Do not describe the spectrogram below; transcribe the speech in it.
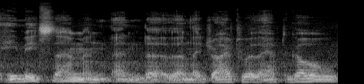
He meets them, and, and uh, then they drive to where they have to go.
